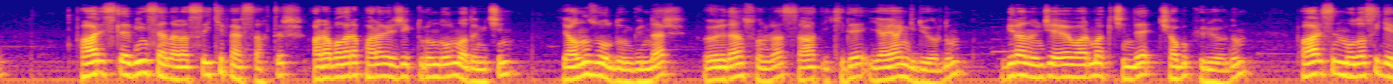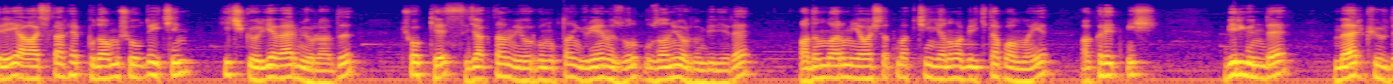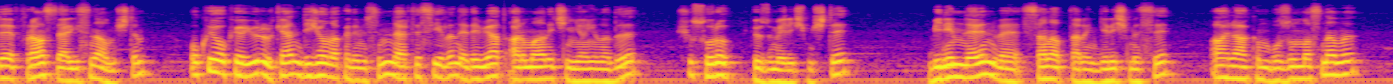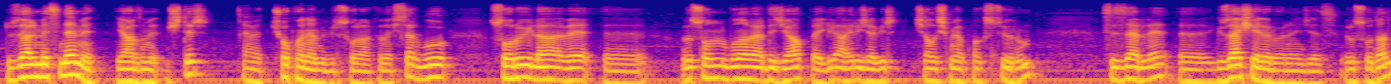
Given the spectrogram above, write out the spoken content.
Paris ile Vincennes arası iki fersahtır. Arabalara para verecek durumda olmadığım için yalnız olduğum günler öğleden sonra saat 2'de yayan gidiyordum. Bir an önce eve varmak için de çabuk yürüyordum. Paris'in modası gereği ağaçlar hep budanmış olduğu için hiç gölge vermiyorlardı. Çok kez sıcaktan ve yorgunluktan yürüyemez olup uzanıyordum bir yere. Adımlarımı yavaşlatmak için yanıma bir kitap almayı akıl etmiş. Bir günde Merkür'de Frans dergisini almıştım. Okuya okuya yürürken Dijon Akademisi'nin ertesi yılın edebiyat armağanı için yayınladığı şu soru gözüme ilişmişti. Bilimlerin ve sanatların gelişmesi ahlakın bozulmasına mı, düzelmesine mi yardım etmiştir? Evet, çok önemli bir soru arkadaşlar. Bu soruyla ve e, Rousseau'nun buna verdiği cevapla ilgili ayrıca bir çalışma yapmak istiyorum. Sizlerle e, güzel şeyler öğreneceğiz Rousseau'dan.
